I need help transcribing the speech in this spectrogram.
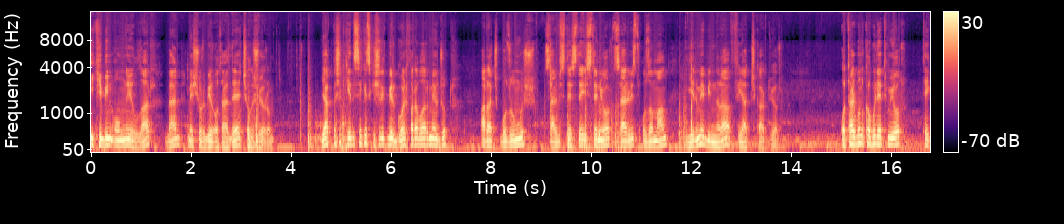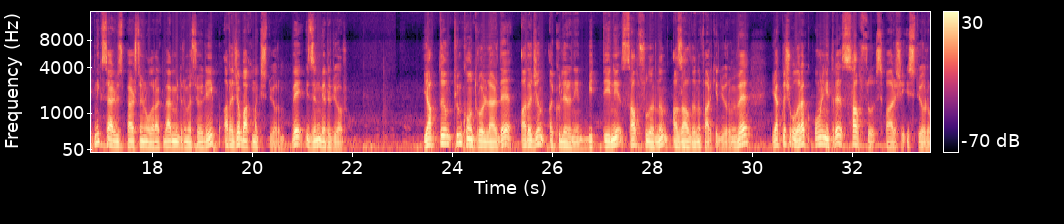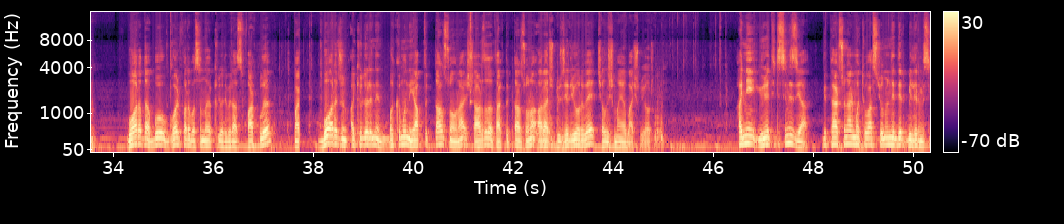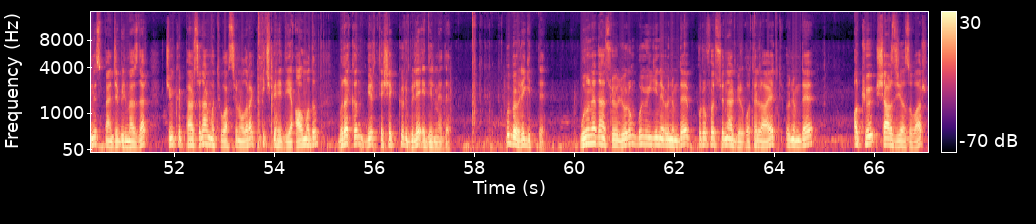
2010'lu yıllar ben meşhur bir otelde çalışıyorum. Yaklaşık 7-8 kişilik bir golf arabaları mevcut. Araç bozulmuş, servis desteği isteniyor. Servis o zaman 20 bin lira fiyat çıkartıyor. Otel bunu kabul etmiyor. Teknik servis personeli olarak ben müdürüme söyleyip araca bakmak istiyorum ve izin veriliyor. Yaptığım tüm kontrollerde aracın akülerinin bittiğini, saf sularının azaldığını fark ediyorum ve yaklaşık olarak 10 litre saf su siparişi istiyorum. Bu arada bu golf arabasının aküleri biraz farklı. Bu aracın akülerinin bakımını yaptıktan sonra şarjı da taktıktan sonra araç düzeliyor ve çalışmaya başlıyor. Hani yöneticisiniz ya bir personel motivasyonu nedir bilir misiniz? Bence bilmezler. Çünkü personel motivasyonu olarak hiçbir hediye almadım. Bırakın bir teşekkür bile edilmedi. Bu böyle gitti. Bunu neden söylüyorum? Bugün yine önümde profesyonel bir otele ait önümde akü şarj cihazı var.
